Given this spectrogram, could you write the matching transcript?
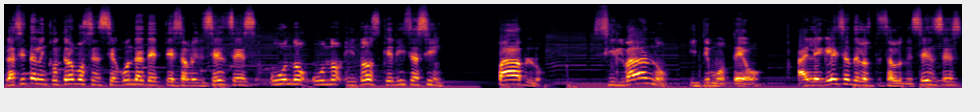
La cita la encontramos en segunda de Tesalonicenses 1, 1 y 2 que dice así, Pablo, Silvano y Timoteo, a la iglesia de los tesalonicenses,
